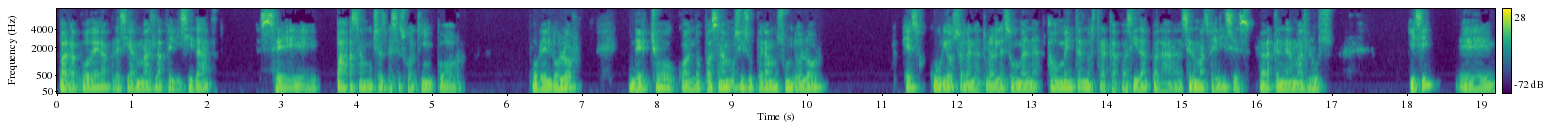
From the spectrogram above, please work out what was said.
Para poder apreciar más la felicidad, se pasa muchas veces, Joaquín, por, por el dolor. De hecho, cuando pasamos y superamos un dolor, es curiosa la naturaleza humana, aumenta nuestra capacidad para ser más felices, para tener más luz. Y sí, eh,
